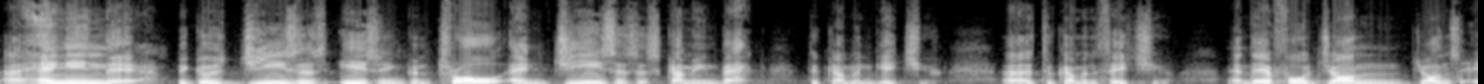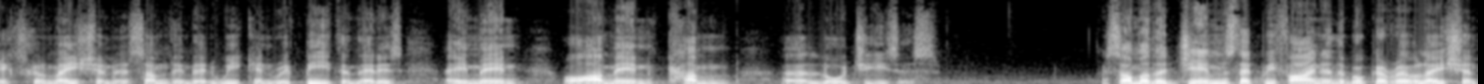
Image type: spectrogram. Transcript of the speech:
Uh, hang in there because Jesus is in control and Jesus is coming back to come and get you, uh, to come and fetch you. And therefore, John, John's exclamation is something that we can repeat, and that is, Amen or Amen, come, uh, Lord Jesus. Some of the gems that we find in the book of Revelation,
